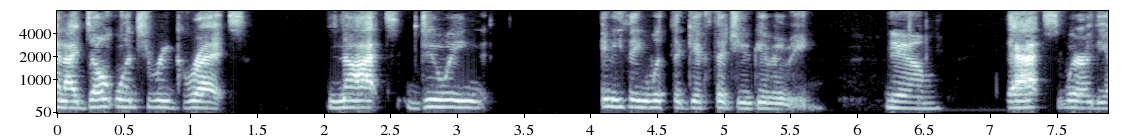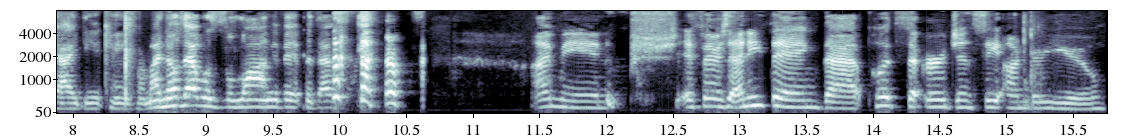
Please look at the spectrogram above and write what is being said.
and I don't want to regret not doing anything with the gift that you've given me. Yeah. That's where the idea came from. I know that was the long of it, but that's I mean, if there's anything that puts the urgency under you,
